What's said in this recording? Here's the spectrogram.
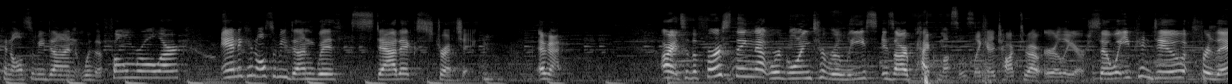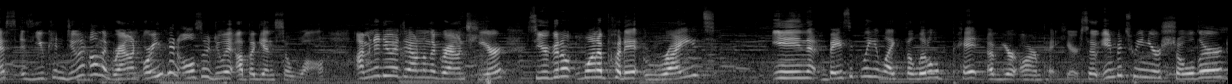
can also be done with a foam roller, and it can also be done with static stretching. Okay. All right, so the first thing that we're going to release is our pec muscles, like I talked about earlier. So what you can do for this is you can do it on the ground, or you can also do it up against a wall. I'm gonna do it down on the ground here. So you're gonna wanna put it right in basically like the little pit of your armpit here. So in between your shoulder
